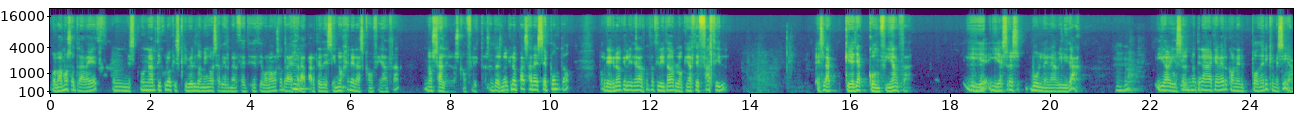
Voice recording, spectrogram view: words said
volvamos otra vez, un, artículo que escribió el domingo Xavier Merced, y decía: volvamos otra vez a la parte de si no generas confianza, no salen los conflictos. Entonces, no quiero pasar a ese punto, porque creo que el liderazgo facilitador lo que hace fácil es la que haya confianza y, eso es vulnerabilidad. Y eso no tiene nada que ver con el poder y que me sigan.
